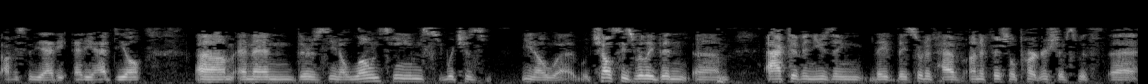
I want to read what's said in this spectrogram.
obviously the Eddie, Etihad deal, um, and then there's you know loan schemes, which is you know uh, Chelsea's really been um, active in using. They they sort of have unofficial partnerships with uh,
